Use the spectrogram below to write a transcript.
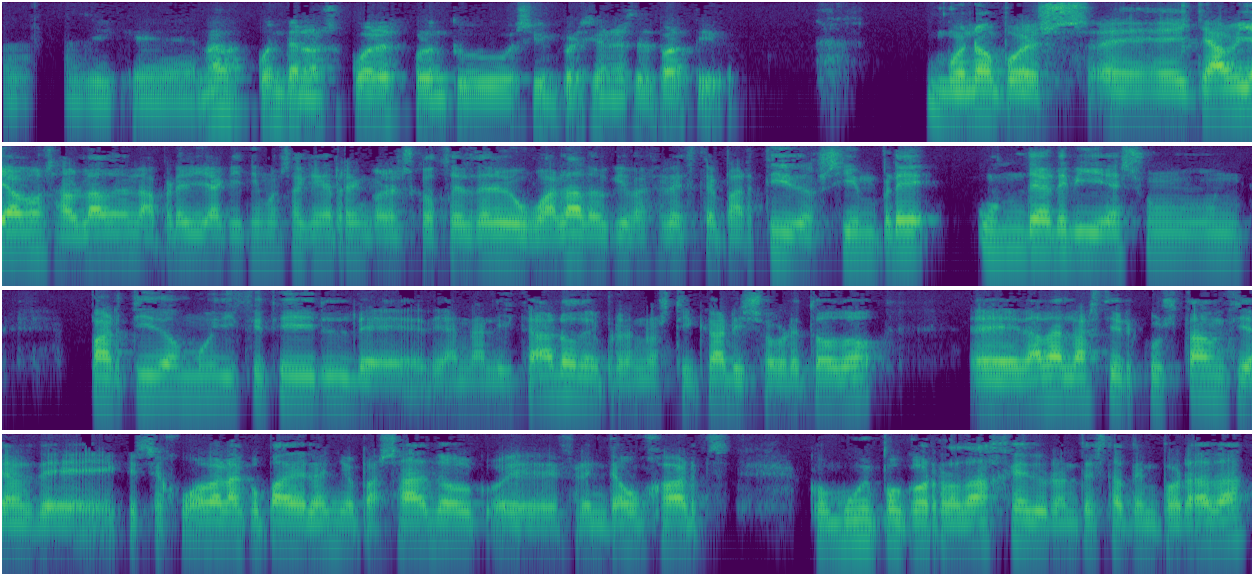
Así que nada, cuéntanos cuáles fueron tus impresiones del partido. Bueno, pues eh, ya habíamos hablado en la previa que hicimos aquí en Rincón Escocés de lo igualado que iba a ser este partido. Siempre un derby es un partido muy difícil de, analizar o de pronosticar y sobre todo, eh, dadas las circunstancias de que se jugaba la Copa del año pasado eh, frente a un Hearts con muy poco rodaje durante esta temporada,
